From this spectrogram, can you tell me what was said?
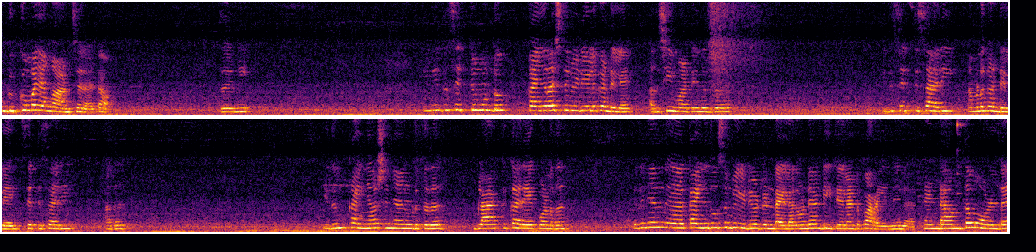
ഉടുക്കുമ്പോൾ ഞാൻ കാണിച്ചു തരാം കേട്ടോ. ഇത് ഇനി ഇനി ഇത് സെറ്റും കൊണ്ടും കഴിഞ്ഞ പ്രാവശ്യത്തെ വീഡിയോയിൽ കണ്ടില്ലേ? അത് ചീമാട്ടിന്ന് ഇത് ഇത് സെറ്റ് സാരി നമ്മൾ കണ്ടില്ലേ? സെറ്റ് സാരി. അത്. ഇതും കഴിഞ്ഞ വർഷം ഞാൻ ഉടുത്തത്. ബ്ലാക്ക് കരയൊക്കെ ഉള്ളത്. ഇത് ഞാൻ കഴിഞ്ഞ ദിവസം വീഡിയോ ഇട്ടുണ്ടായില്ല അതുകൊണ്ട് ഞാൻ ഡീറ്റെയിൽ ആയിട്ട് പറയുന്നില്ല. രണ്ടാമത്തെ മോളുടെ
